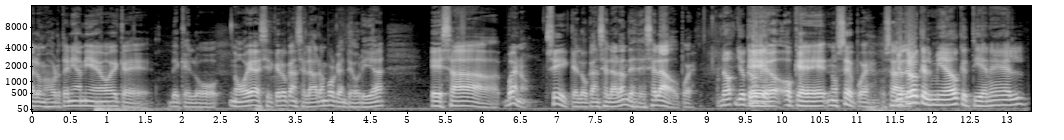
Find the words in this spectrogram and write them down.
a lo mejor tenía miedo de que, de que lo, no voy a decir que lo cancelaran porque en teoría esa, bueno, sí, que lo cancelaran desde ese lado, pues. No, yo creo Eh, que... O que, no sé, pues, o sea... yo creo que el miedo que tiene él...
